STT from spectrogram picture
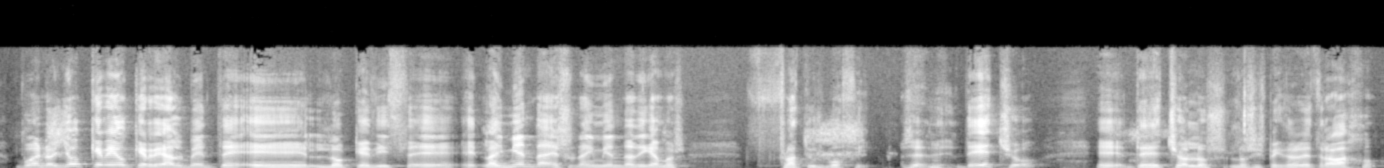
bueno, yo creo que realmente eh, lo que dice... Eh, la enmienda es una enmienda, digamos, flatus voci. de, hecho, eh, de hecho los, inspectores de trabajo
